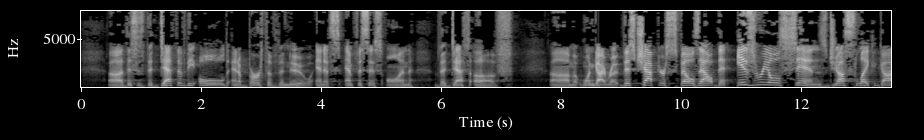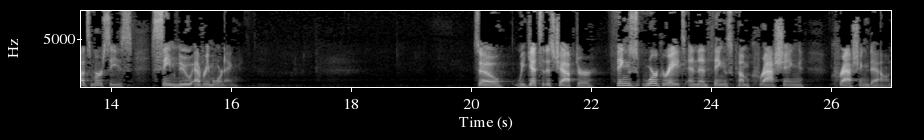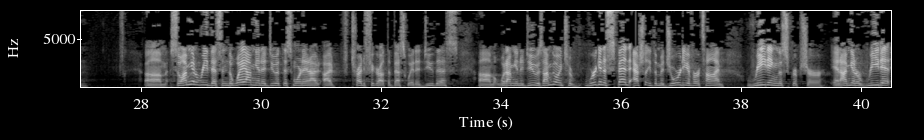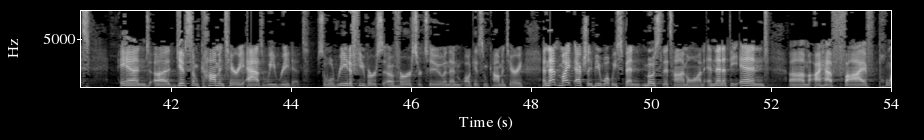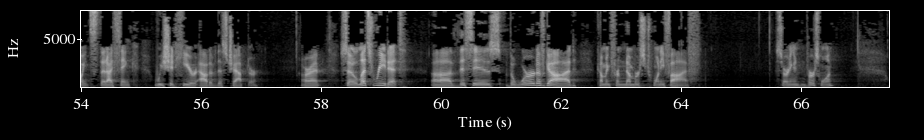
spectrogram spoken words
Uh, this is the death of the old and a birth of the new, and its emphasis on the death of. Um, one guy wrote, This chapter spells out that Israel's sins, just like God's mercies, seem new every morning. So we get to this chapter, things were great, and then things come crashing, crashing down. Um, so I'm going to read this, and the way I'm going to do it this morning, I, I tried to figure out the best way to do this. Um, what I'm going to do is I'm going to, we're going to spend actually the majority of our time reading the scripture, and I'm going to read it and uh, give some commentary as we read it. So we'll read a few verse, a verse or two, and then I'll give some commentary. And that might actually be what we spend most of the time on. And then at the end, um, I have five points that I think we should hear out of this chapter. All right. So let's read it. Uh, this is the Word of God coming from Numbers 25, starting in verse 1.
